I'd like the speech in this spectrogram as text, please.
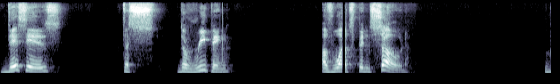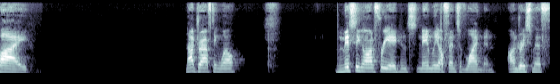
This is the, the reaping of what's been sowed by not drafting well, missing on free agents, namely offensive linemen, Andre Smith,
